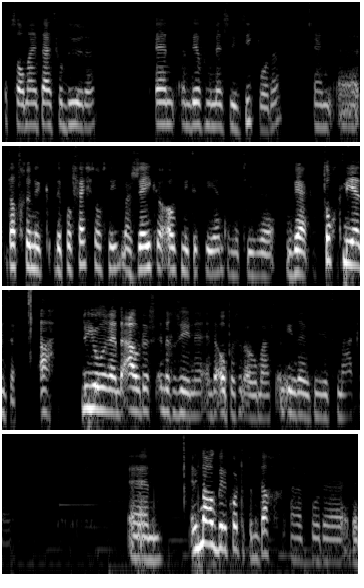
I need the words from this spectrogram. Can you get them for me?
Het zal mijn tijd veel duren. En een deel van de mensen die ziek worden. En uh, dat gun ik de professionals niet, maar zeker ook niet de cliënten met wie we werken. Toch cliënten. Ah, de jongeren en de ouders en de gezinnen en de opa's en oma's en iedereen die er te maken heeft. Ehm, en ik mag ook binnenkort op een dag uh, voor de, de,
